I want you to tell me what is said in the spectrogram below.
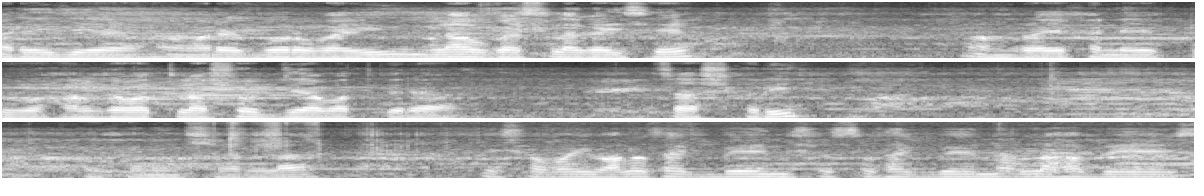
আর এই যে আমার এক বড় ভাই লাউ গাছ লাগাইছে। আমরা এখানে একটু হালকা পাতলা সবজি আবাদ করে চাষ করি। এখানে ইনশাল্লাহ সবাই ভালো থাকবেন, সুস্থ থাকবেন। আল্লাহ হাফেজ।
